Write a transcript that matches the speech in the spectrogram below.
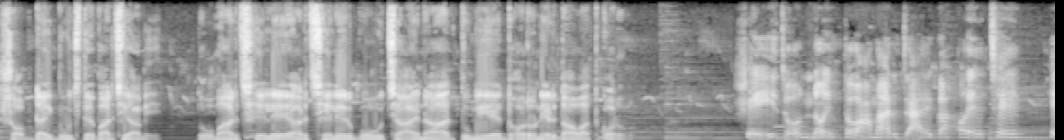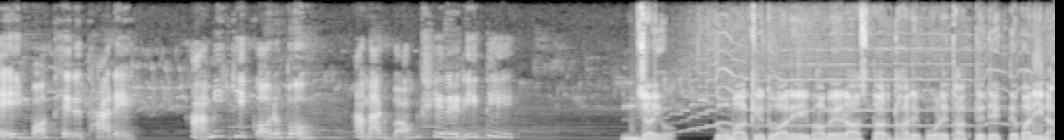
সবটাই বুঝতে পারছি আমি। তোমার ছেলে আর ছেলের বউ চায় না তুমি এ ধরনের দাওয়াত করো। সেই জন্যই তো আমার জায়গা হয়েছে এই পথের ধারে। আমি কি করব? আমার বংশের রীতি। যাই হোক তোমাকে তো আর এইভাবে রাস্তার ধারে পড়ে থাকতে দেখতে পারি না।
